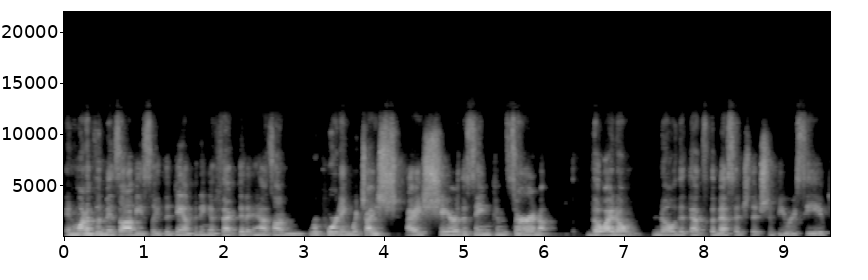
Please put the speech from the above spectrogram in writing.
And one of them is obviously the dampening effect that it has on reporting, which I, sh- I share the same concern, though I don't know that that's the message that should be received.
